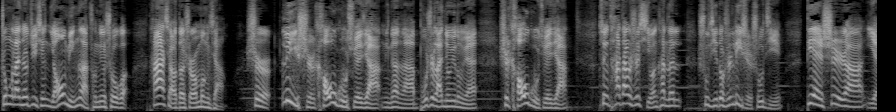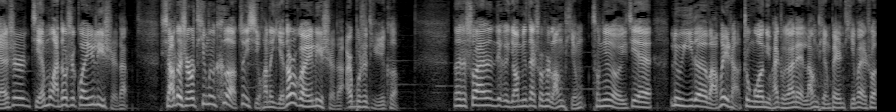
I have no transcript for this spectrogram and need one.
中国篮球巨星姚明啊，曾经说过，他小的时候梦想是历史考古学家。你看看啊，不是篮球运动员，是考古学家。所以他当时喜欢看的书籍都是历史书籍。电视啊，也是节目啊，都是关于历史的。小的时候听的课，最喜欢的也都是关于历史的，而不是体育课。那说完这个姚明，再说说郎平。曾经有一届六一的晚会上，中国女排主教练郎平被人提问说：“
